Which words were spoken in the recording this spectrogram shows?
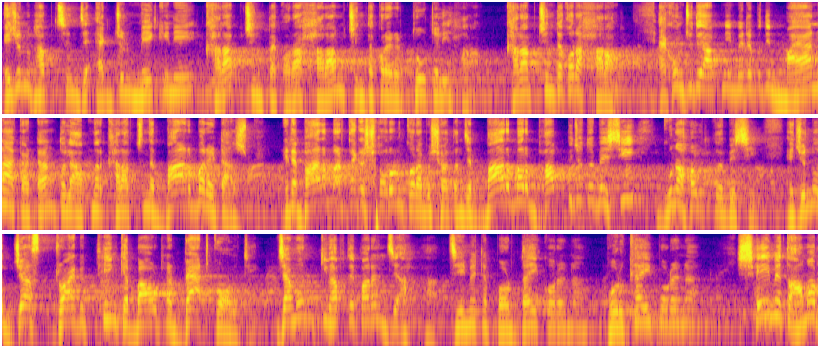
এই জন্য ভাবছেন যে একজন মেয়েকে নিয়ে খারাপ চিন্তা করা, হারাম চিন্তা করা, এটা টোটালি হারাম। খারাপ চিন্তা করা হারাম। এখন যদি আপনি মেয়েটার প্রতি মায়া না কাটান, তাহলে আপনার খারাপ চিন্তা বারবার এটা আসবে। এটা বারবার তাকে স্মরণ করাবে শয়তান যে বারবার ভাববি যত বেশি গুণা হবে তত বেশি। এই জন্য just try to think about her bad quality যেমন কি ভাবতে পারেন যে, আহা, যে মেয়েটা পর্দাই করে না, বোরখাই পড়ে না, সেই মেয়ে তো আমার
